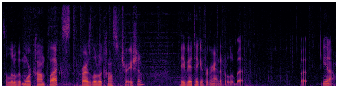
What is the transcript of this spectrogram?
is a little bit more complex requires a little bit of concentration Maybe I take it for granted a little bit. But, you know.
